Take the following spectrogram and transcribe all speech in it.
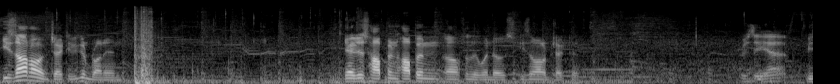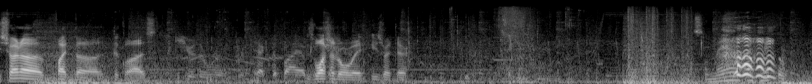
He's not on objective. You can run in. Yeah, just hop in, hop in uh, from the windows. He's on objective. Where's he at? He's trying to fight the the glass. Secure the room. Protect the bio. He's watching the doorway. He's right there. So man, I hate the...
